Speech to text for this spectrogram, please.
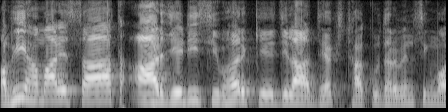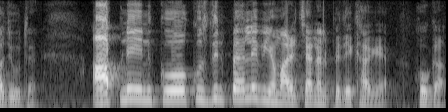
अभी हमारे साथ आरजेडी शिवहर के जिला अध्यक्ष ठाकुर धर्मेंद्र सिंह मौजूद हैं। आपने इनको कुछ दिन पहले भी हमारे चैनल पे देखा गया होगा।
